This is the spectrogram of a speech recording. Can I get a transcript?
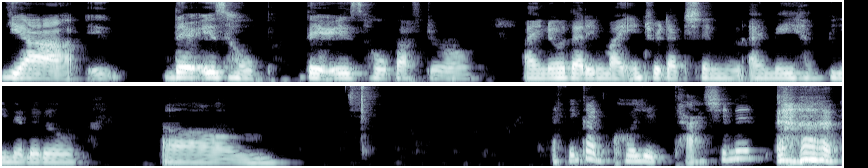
yeah, it, there is hope. There is hope after all. I know that in my introduction, I may have been a little um, think I'd call it passionate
